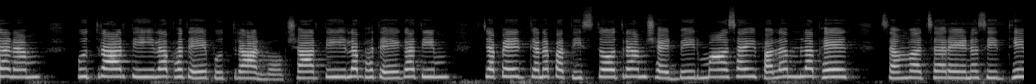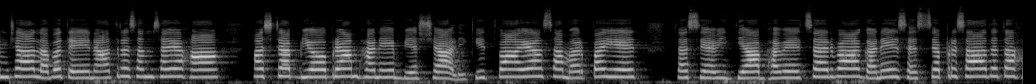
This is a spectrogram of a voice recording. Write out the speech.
धनं पुत्रार्थी लभते पुत्रान् मोक्षार्थी लभते गतिं जपेत् गणपतिस्तोत्रं षड्भिर्मासै फलं लभेत् संवत्सरेण सिद्धिं च लभते नात्र संशयः अष्टभ्यो ब्राह्मणेभ्यश्च लिखित्वाय समर्पयेत्। तस्य विद्या भवेत् सर्वा गणेशस्य प्रसादतः।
